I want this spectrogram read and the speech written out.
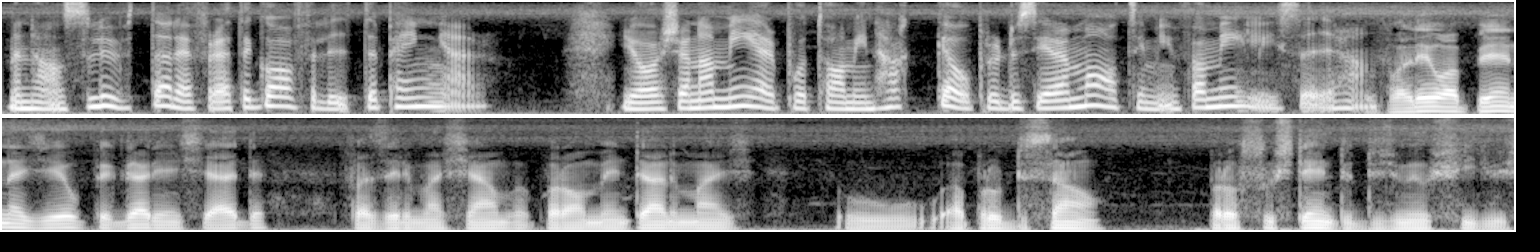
Men han slutade för att det gav för lite pengar. Jag tjänar mer på att ta min hacka och producera mat till min familj, säger han. Valeu a pena eu pegar enxada, fazer machamba para aumentar mais o, a produção para o sustento dos meus filhos.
